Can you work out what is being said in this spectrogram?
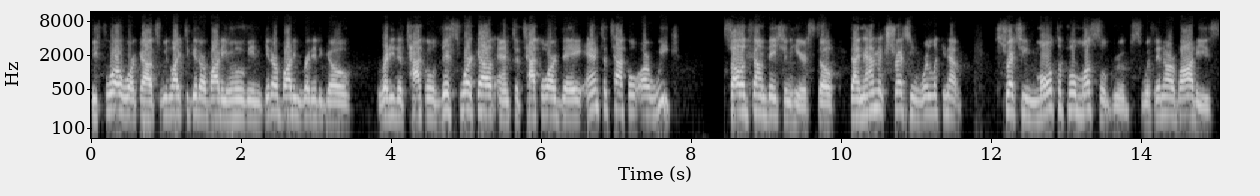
before our workouts, we like to get our body moving, get our body ready to go ready to tackle this workout and to tackle our day and to tackle our week. Solid foundation here. So dynamic stretching, we're looking at stretching multiple muscle groups within our bodies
